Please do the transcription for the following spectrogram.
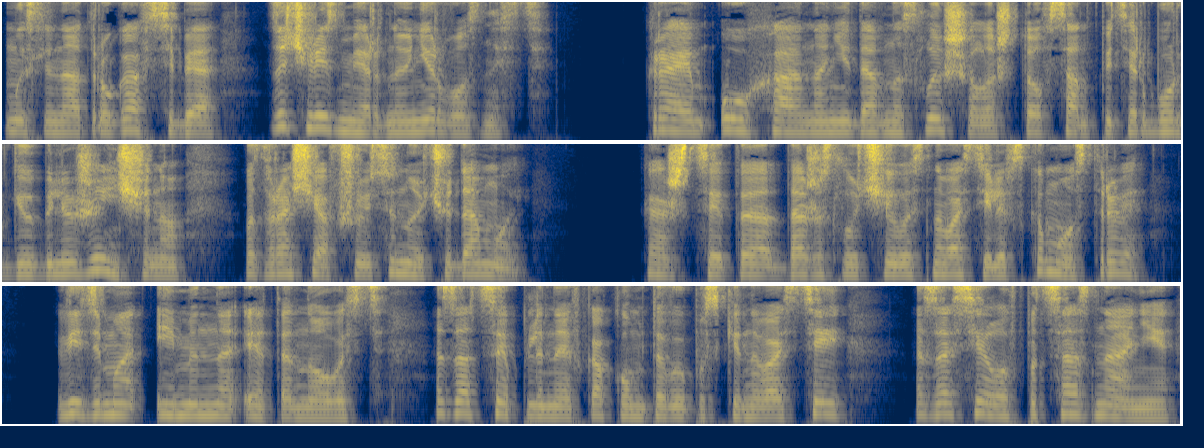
мысленно отругав себя за чрезмерную нервозность. Краем уха она недавно слышала, что в Санкт-Петербурге убили женщину, возвращавшуюся ночью домой. Кажется, это даже случилось на Васильевском острове. Видимо, именно эта новость, зацепленная в каком-то выпуске новостей, засела в подсознании,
